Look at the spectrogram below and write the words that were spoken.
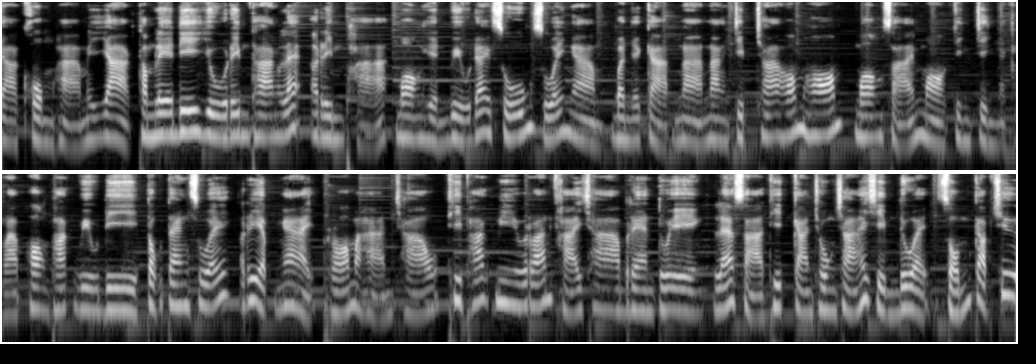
ยาคมหาไม่ยาก ทำเลดีอยู่ริมทางและริมผามองเห็นวิวได้สูงสวยงาม บรรยากาศน่านั่งจิบชาหอมๆ มองสายหมอกจริง ๆ นะครับ ห้องพักวิวดี ตกแต่งสวยเรียบง่าย พร้อมอาหารเช้า ที่พักมีร้านขายชาแบรนด์ตัวเอง และสาธิตการชงชาให้ชิมด้วย สมกับชื่อ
